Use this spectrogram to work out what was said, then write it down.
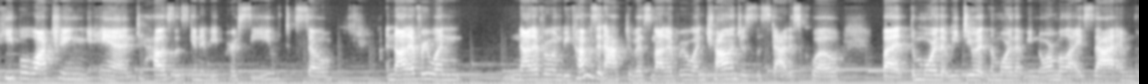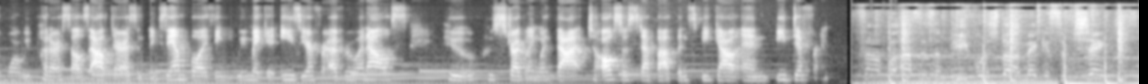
people watching and how's this going to be perceived? So not everyone not everyone becomes an activist, not everyone challenges the status quo, but the more that we do it, the more that we normalize that and the more we put ourselves out there as an example, I think we make it easier for everyone else who who's struggling with that to also step up and speak out and be different. Time for us as a people to start making some changes.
